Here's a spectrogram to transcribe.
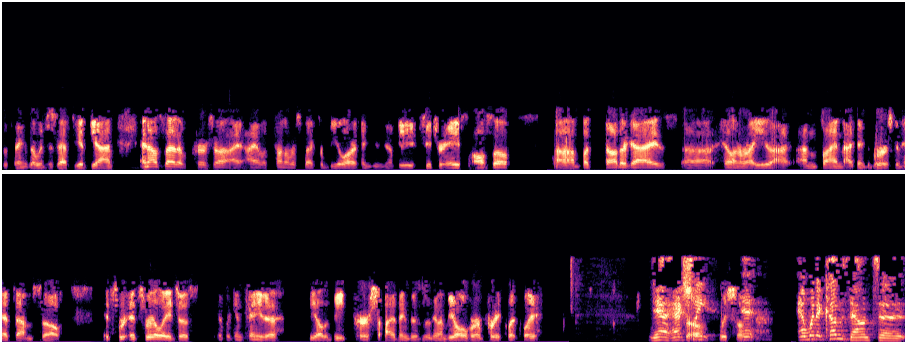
the things that we just have to get beyond. And outside of Kershaw, I, I have a ton of respect for Buehler. I think he's going to be a future ace also. Uh, but the other guys, uh, Hill and Ryu, I, I'm fine. I think the Brewers can hit them. So it's it's really just if we continue to be able to beat Kershaw, I think this is going to be over pretty quickly. Yeah, actually, so. It, and when it comes down to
